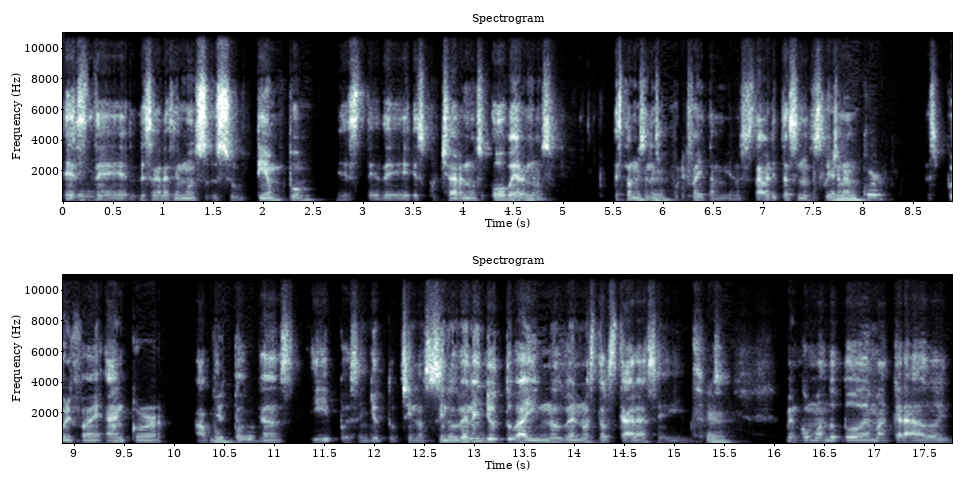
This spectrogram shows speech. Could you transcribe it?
Este, Les agradecemos su tiempo este, de escucharnos o vernos. Estamos en Ujú. Spotify también. Hasta ahorita si nos En escuchan en Anchor. Spotify, Anchor, Apple YouTube. Podcast y pues en YouTube. Si nos, si nos ven en YouTube, ahí nos ven nuestras caras y Sí. pues, ven cómo ando todo demacrado. Y,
